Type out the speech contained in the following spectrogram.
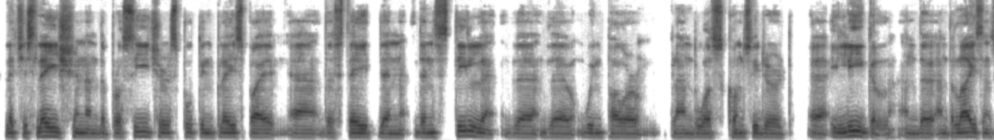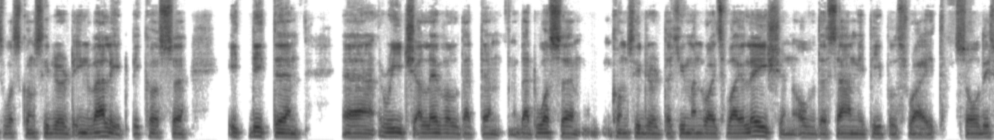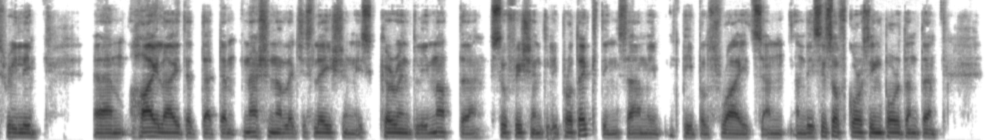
legislation and the procedures put in place by uh, the state, then then still the the wind power plant was considered uh, illegal and the and the license was considered invalid because uh, it did um, uh, reach a level that um, that was um, considered a human rights violation of the Sami people's right. So this really um, highlighted that the national legislation is currently not uh, sufficiently protecting Sami people's rights, and and this is of course important. Uh,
